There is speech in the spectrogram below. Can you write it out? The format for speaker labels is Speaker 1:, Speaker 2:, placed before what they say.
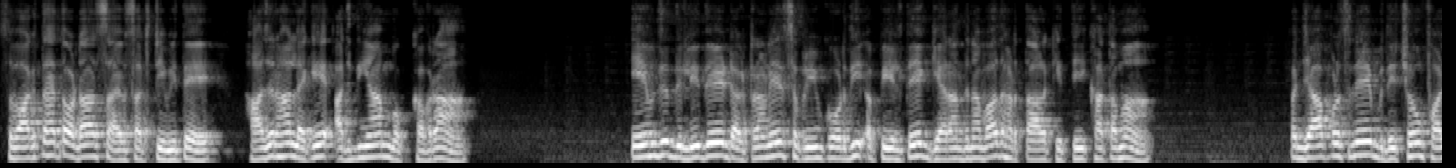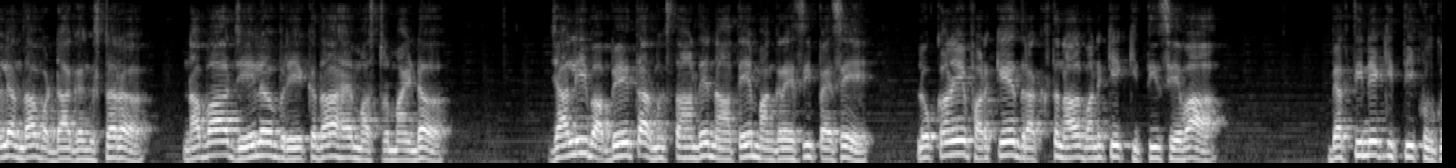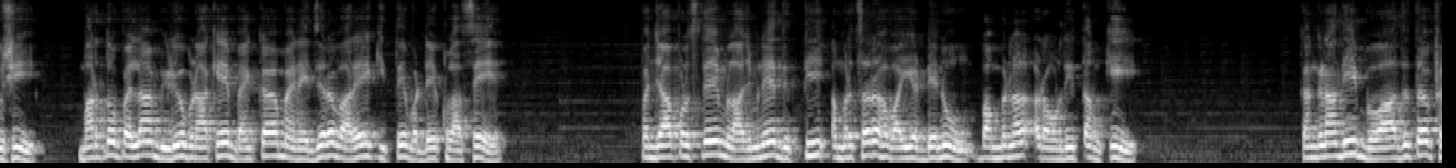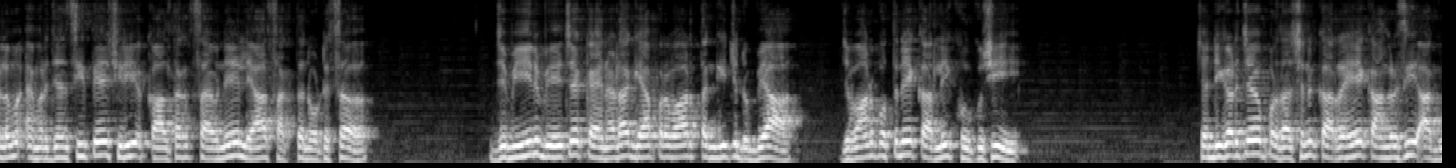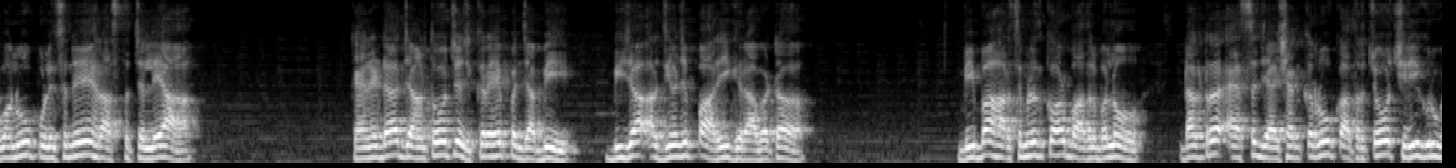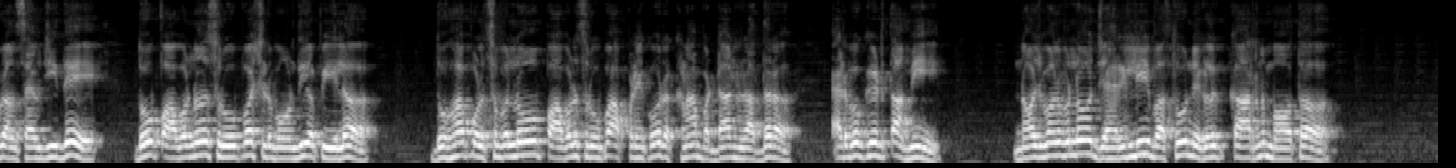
Speaker 1: ਸਵਾਗਤ ਹੈ ਤੁਹਾਡਾ ਸਾਹਿਬ ਸੱਚ ਟੀਵੀ ਤੇ। ਹਾਜ਼ਰ ਹਾਂ ਲੈ ਕੇ ਅੱਜ ਦੀਆਂ ਮੁੱਖ ਖਬਰਾਂ। ਏਮਜ਼ ਦਿੱਲੀ ਦੇ ਡਾਕਟਰਾਂ ਨੇ ਸੁਪਰੀਮ ਕੋਰਟ ਦੀ ਅਪੀਲ ਤੇ 11 ਦਿਨਾਂ ਬਾਅਦ ਹੜਤਾਲ ਕੀਤੀ ਖਤਮ। ਪੰਜਾਬ ਪੁਲਿਸ ਨੇ ਵਿਦੇਸ਼ੋਂ ਫੜ ਲਿਆਂਦਾ ਵੱਡਾ ਗੈਂਗਸਟਰ। ਨਾਭਾ ਜੇਲ੍ਹ ਬ੍ਰੇਕ ਦਾ ਹੈ ਮਾਸਟਰਮਾਈਂਡ। ਜਾਲੀ ਬਾਬੇ ਧਾਰਮਿਕ ਸਥਾਨ ਦੇ ਨਾਂ ਤੇ ਮੰਗ ਰਹੇ ਸੀ ਪੈਸੇ। ਲੋਕਾਂ ਨੇ ਫੜ ਕੇ ਦਰਖਤ ਨਾਲ ਬੰਨ੍ਹ ਕੇ ਕੀਤੀ ਸੇਵਾ। ਵਿਅਕਤੀ ਨੇ ਕੀਤੀ ਖੁਦਕੁਸ਼ੀ। ਮਰਨ ਤੋਂ ਪਹਿਲਾਂ ਵੀਡੀਓ ਬਣਾ ਕੇ ਬੈਂਕ ਮੈਨੇਜਰ ਬਾਰੇ ਕੀਤੇ ਵੱਡੇ ਖੁਲਾਸੇ। ਪੰਜਾਬ ਪੁਲਿਸ ਦੇ ਮੁਲਾਜ਼ਮ ਨੇ ਦਿੱਤੀ ਅੰਮ੍ਰਿਤਸਰ ਹਵਾਈ ਅੱਡੇ ਨੂੰ ਬੰਬ ਨਾਲ ਉਡਾਉਣ ਦੀ ਧਮਕੀ। ਕੰਗਣਾ ਦੀ ਵਿਵਾਦਿਤ ਫਿਲਮ ਐਮਰਜੈਂਸੀ ਤੇ ਸ੍ਰੀ ਅਕਾਲ ਤਖਤ ਸਾਹਿਬ ਨੇ ਲਿਆ ਸਖਤ ਨੋਟਿਸ। ਜ਼ਮੀਨ ਵੇਚ ਕੈਨੇਡਾ ਗਿਆ ਪਰਿਵਾਰ ਤੰਗੀ 'ਚ ਡੁੱਬਿਆ। ਜਵਾਨ ਪੁੱਤ ਨੇ ਕਰ ਲਈ ਖੁਦਕੁਸ਼ੀ। ਚੰਡੀਗੜ੍ਹ 'ਚ ਪ੍ਰਦਰਸ਼ਨ ਕਰ ਰਹੇ ਕਾਂਗਰਸੀ ਆਗੂਆਂ ਨੂੰ ਪੁਲਿਸ ਨੇ ਹਿਰਾਸਤ 'ਚ ਲਿਆ। ਕੈਨੇਡਾ ਜਾਣ ਤੋਂ ਝਿਜਕ ਰਹੇ ਪੰਜਾਬੀ ਵੀਜ਼ਾ ਅਰਜ਼ੀਆਂ 'ਚ ਭਾਰੀ ਗਿਰਾਵਟ। ਬੀਬਾ ਹਰਸਿਮਰਤ ਕੌਰ ਬਾਦਲ ਵੱਲੋਂ ਡਾਕਟਰ ਐਸ ਜੈਸ਼ੰਕਰ ਨੂੰ ਕਤਰ 'ਚੋਂ ਸ੍ਰੀ ਗੁਰੂ ਗ੍ਰੰਥ ਸਾਹਿਬ ਜੀ ਦੇ ਦੋ ਪਾਵਨ ਸਰੂਪ ਛਡਵਾਉਣ ਦੀ ਅਪੀਲ। ਦੋਹਾ ਪੁਲਿਸ ਵੱਲੋਂ ਪਾਵਨ ਸਰੂਪ ਆਪਣੇ ਕੋਲ ਰੱਖਣਾ ਵੱਡਾ ਨਿਰਾਦਰ। ਐਡਵੋਕੇਟ ਧਾਮੀ ਨੌਜਵਾਨ ਵੱਲੋਂ ਜ਼ਹਿਰੀਲੀ ਵਸਤੂ ਨਿਗਲ ਕਾਰਨ ਮੌਤ।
